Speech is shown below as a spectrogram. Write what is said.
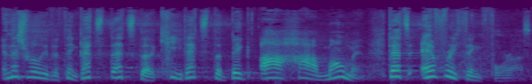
And that's really the thing. That's, that's the key. That's the big aha moment. That's everything for us.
